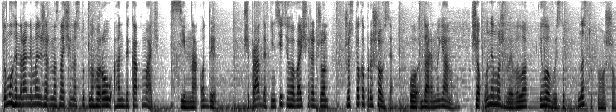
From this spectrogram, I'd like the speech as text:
Тому генеральний менеджер назначив наступного роу гандикап матч 7 на 1. Щоправда, в кінці цього вечора Джон жорстоко пройшовся по Дарену Янгу, що унеможливило його виступ наступного шоу.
